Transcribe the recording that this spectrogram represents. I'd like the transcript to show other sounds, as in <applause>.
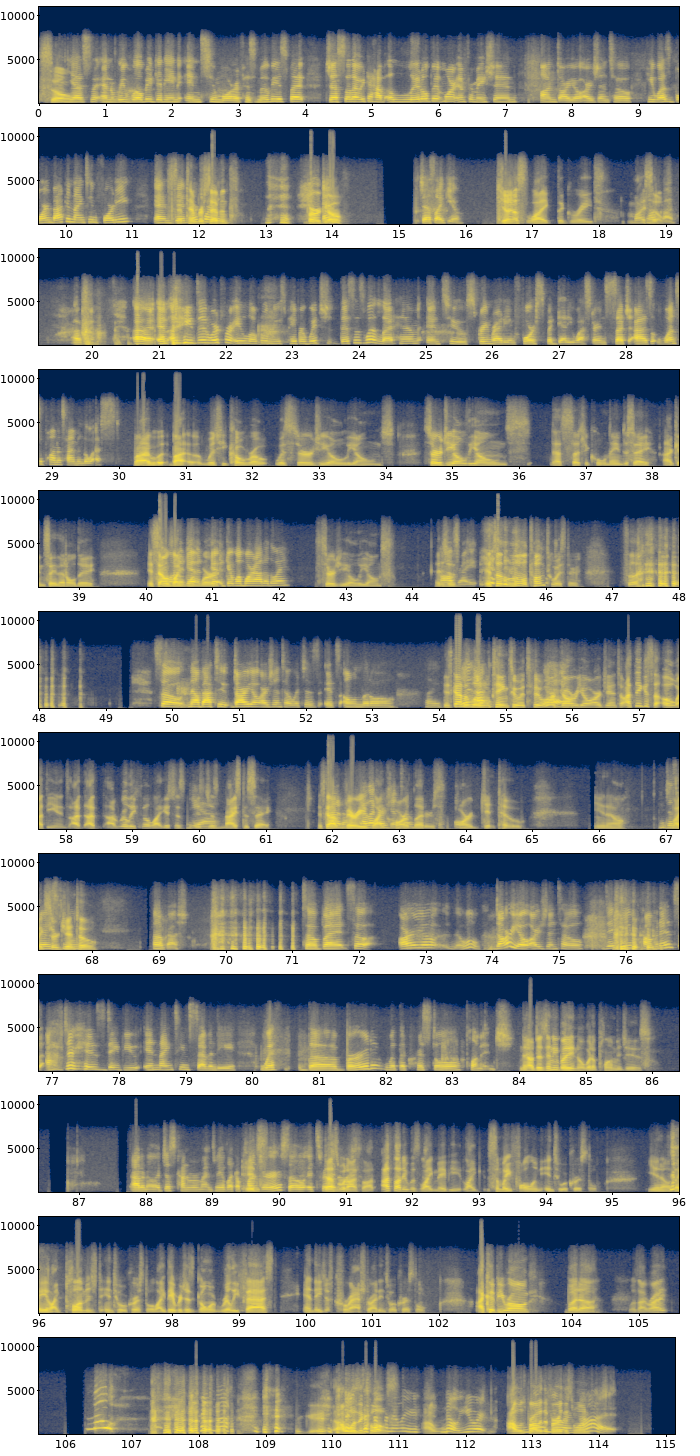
So Yes, and we will be getting into more of his movies, but just so that we can have a little bit more information on Dario Argento, he was born back in 1940 and did September work for a- seventh, <laughs> Virgo, just like you. just like the great Oh myself. God. Okay. Uh, and <laughs> he did work for a local newspaper, which this is what led him into screenwriting for spaghetti westerns, such as Once Upon a Time in the West. by by uh, which he co-wrote with Sergio Leone's. Sergio Leone's. That's such a cool name to say. I can say that all day. It sounds like get, one word. Get, get one more out of the way. Sergio Leone's. It's All just right. it's a little <laughs> tongue twister. So <laughs> So now back to Dario Argento, which is its own little like. it's got a little I- ting to it too. Yeah. Our Dario Argento. I think it's the O at the end. I I, I really feel like it's just Yeah. it's just nice to say. It's got very like like, hard letters. Argento. You know, Just like smooth. Oh gosh. <laughs> So, but so Ario, ooh, Dario Argento did gain <laughs> prominence after his debut in 1970 with the bird with the crystal plumage. now, does anybody know what a plumage is? I don't know. It just kind of reminds me of like a It's- plunger. so it's really That's what I thought. I thought it was like maybe like somebody falling into a crystal. You know, they like <laughs> plumaged into a crystal. Like they were just going really fast and they just crashed right into a crystal. I could be wrong, but uh was I right? No <laughs> <laughs> I wasn't <laughs> close. I, No, you are. I was probably no, the furthest one. Not.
